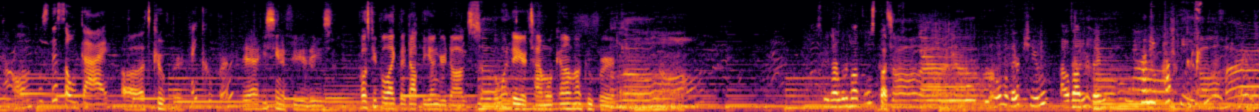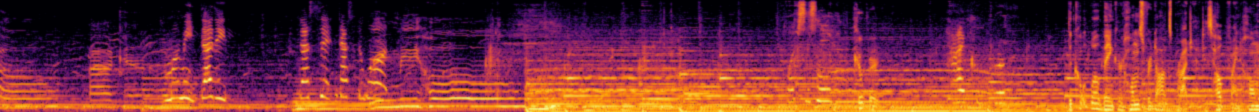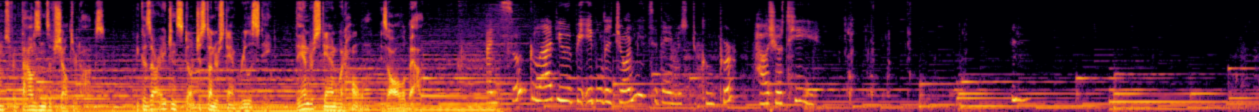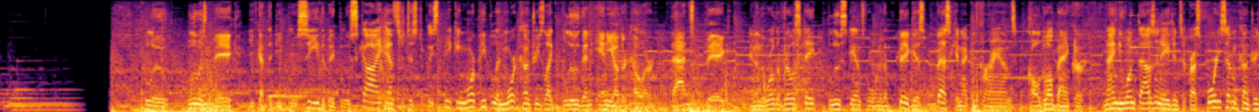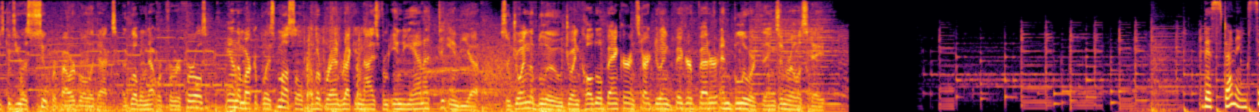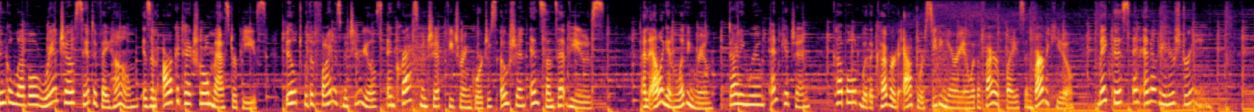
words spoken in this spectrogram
Oh, who's this old guy? Oh, that's Cooper. Hey, Cooper. Yeah, he's seen a few of these. Most people like to adopt the younger dogs, but one day your time will come, huh, Cooper? Sweetheart, what about these puppies? Oh, they're cute. How about here, baby? Honey puppies. Mommy, Daddy. That's it. That's the one. What's his name? Cooper. Hi, Cooper. The Coldwell Banker Homes for Dogs project has helped find homes for thousands of shelter dogs. Because our agents don't just understand real estate, they understand what home is all about. Be able to join me today, Mr. Cooper. How's your tea? Blue. Blue is big. You've got the deep blue sea, the big blue sky, and statistically speaking, more people in more countries like blue than any other color. That's big. And in the world of real estate, blue stands for one of the biggest, best connected brands, Coldwell Banker. 91,000 agents across 47 countries gives you a super powered Rolodex, a global network for referrals, and the marketplace muscle of a brand recognized from Indiana to India. So join the blue, join Coldwell Banker, and start doing bigger, better, and bluer things in real estate. This stunning single level Rancho Santa Fe home is an architectural masterpiece built with the finest materials and craftsmanship featuring gorgeous ocean and sunset views. An elegant living room, dining room, and kitchen, coupled with a covered outdoor seating area with a fireplace and barbecue, make this an entertainer's dream.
